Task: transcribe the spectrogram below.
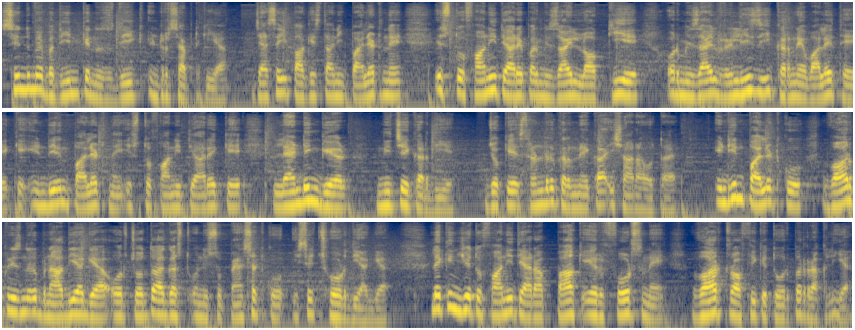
सिंध में बदीन के नज़दीक इंटरसेप्ट किया। जैसे ही पाकिस्तानी पायलट ने इस तूफानी त्यारे पर मिज़ाइल लॉक किए और मिज़ाइल रिलीज़ ही करने वाले थे कि इंडियन पायलट ने इस तूफानी त्यारे के लैंडिंग गेयर नीचे कर दिए। जो कि सरेंडर करने का इशारा होता है। इंडियन पायलट को वार प्रिजनर बना दिया गया और 14 अगस्त 1965 को इसे छोड़ दिया गया। लेकिन ये तूफानी त्यारा पाक एयरफोर्स ने वार ट्रॉफी के तौर पर रख लिया,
